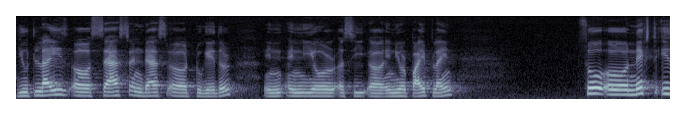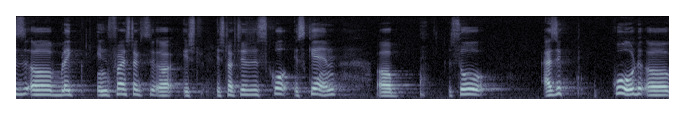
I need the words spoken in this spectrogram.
utilize SAST and DAST together in in your in your pipeline so, uh, next is uh, like infrastructure uh, structure scan. Uh, so, as a code uh,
